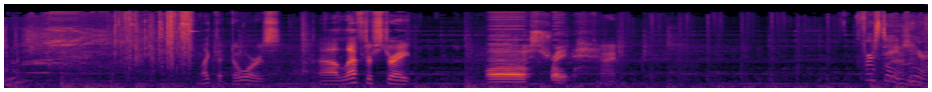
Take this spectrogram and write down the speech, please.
I like the doors. Uh, left or straight? Uh, straight. Alright. First aid here.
